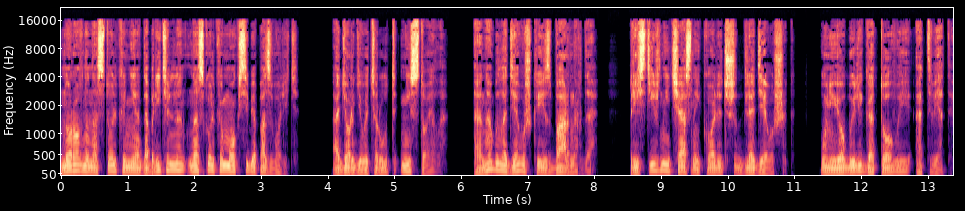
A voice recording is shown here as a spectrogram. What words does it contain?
но ровно настолько неодобрительно, насколько мог себе позволить. Одергивать Рут не стоило. Она была девушкой из Барнарда, престижный частный колледж для девушек. У нее были готовые ответы.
